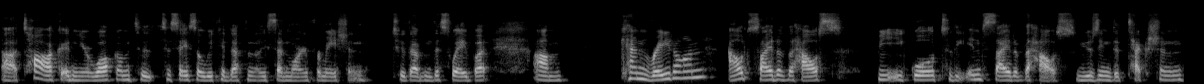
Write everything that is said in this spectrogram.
uh, talk and you're welcome to, to say so. We can definitely send more information to them this way, but um, can radon outside of the house be equal to the inside of the house using detection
